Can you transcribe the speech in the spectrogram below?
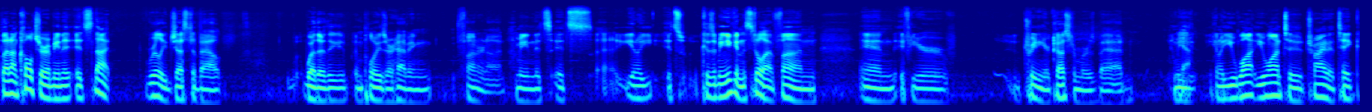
But on culture, I mean, it, it's not really just about whether the employees are having fun or not. I mean, it's it's uh, you know it's because I mean you can still have fun, and if you're treating your customers bad, I mean Yeah. you know you want you want to try to take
